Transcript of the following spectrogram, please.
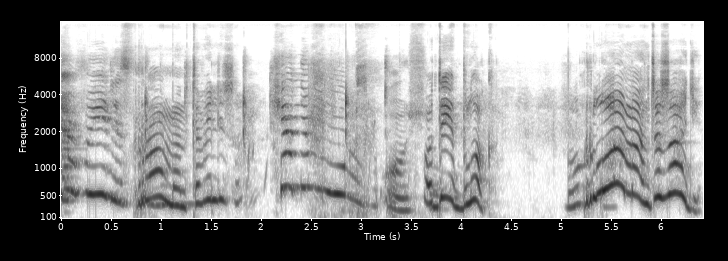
Я виліз. Роман, та вилізай. Я не можу. Ось. А де блок? Роман, це ззаді.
